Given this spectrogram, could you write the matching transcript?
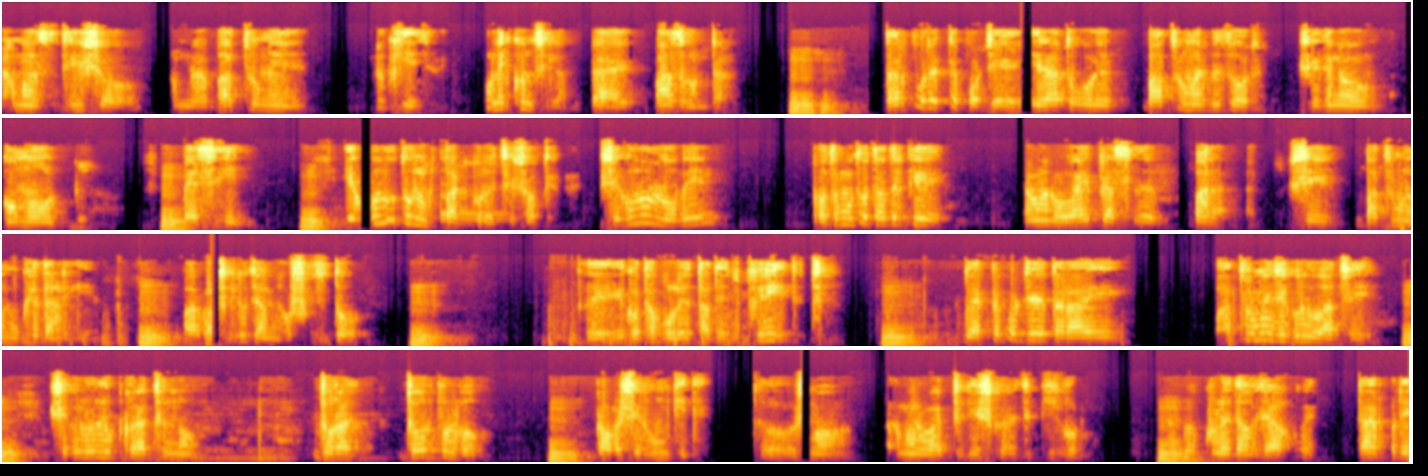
আমার স্ত্রী সহ আমরা বাথরুমে ঢুকিয়ে যাই। অনেকক্ষণ ছিলাম প্রায় পাঁচ ঘণ্টা। তারপর একটা পর্যায়ে এরা তো ওই বাথরুমের ভিতর সেখানেও হুম। বেসিন এগুলো তো লুটপাট করেছে সব। সেগুলোর লোভে প্রথমত তাদেরকে আমার ওয়াইফ সেই বাথরুমের মুখে দাঁড়িয়ে বারবার ছিল যে আমি অসুস্থ। এ কথা বলে তাদের ফিরিয়ে দিচ্ছে। তো একটা পর্যায়ে তারা এই বাথরুমে যেগুলো আছে সেগুলো লুট করার জন্য জোরা জোরপূর্বক প্রবাসের হুমকি দেয়। তো আমার ওয়াইফ জিজ্ঞেস করে যে কি করব? খুলে দাও যা হবে। তারপরে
